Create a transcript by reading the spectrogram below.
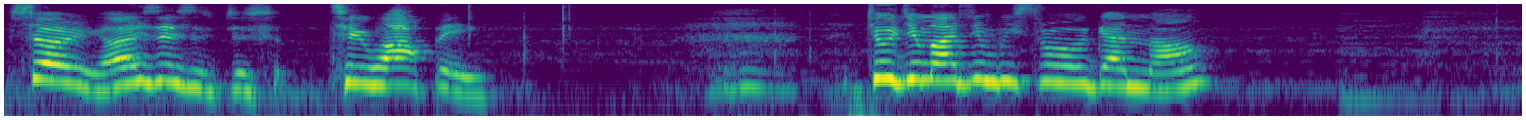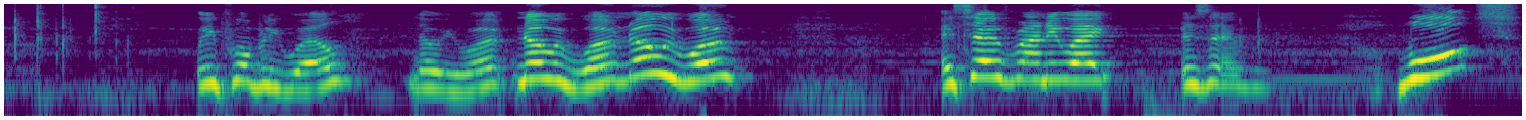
sorry guys, this is just too happy. George, imagine we throw again now. We probably will. No, we won't. No, we won't. No, we won't. It's over anyway. It's over. What?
